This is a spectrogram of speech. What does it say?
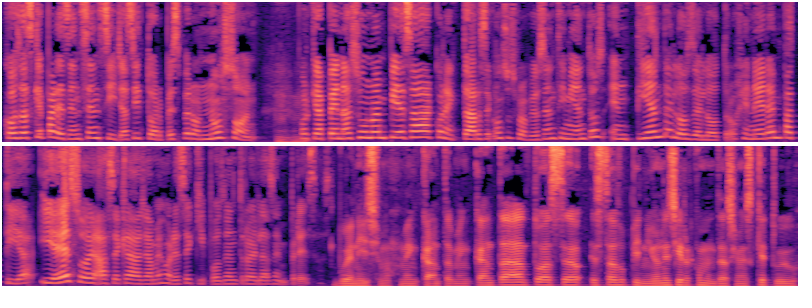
cosas que parecen sencillas y torpes, pero no son, porque apenas uno empieza a conectarse con sus propios sentimientos, entiende los del otro, genera empatía y eso hace que haya mejores equipos dentro de las empresas. Buenísimo, me encanta, me encanta todas estas opiniones y recomendaciones que tú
